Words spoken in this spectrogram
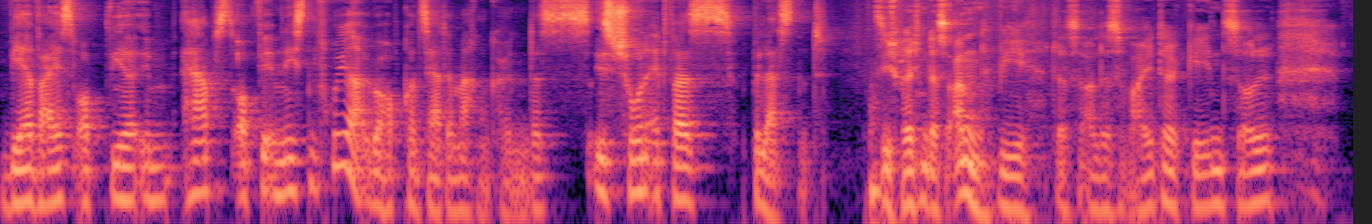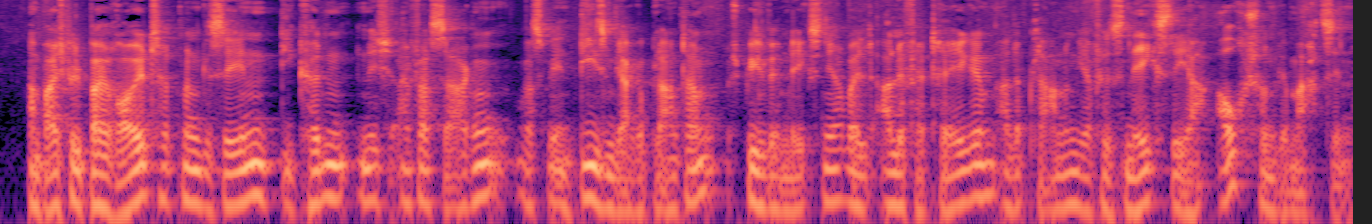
wer weiß, ob wir im Herbst, ob wir im nächsten Frühjahr überhaupt Konzerte machen können. Das ist schon etwas belastend. Sie sprechen das an, wie das alles weitergehen soll. Am Beispiel Bayreuth hat man gesehen, die können nicht einfach sagen, was wir in diesem Jahr geplant haben, spielen wir im nächsten Jahr, weil alle Verträge, alle Planungen ja fürs nächste Jahr auch schon gemacht sind.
